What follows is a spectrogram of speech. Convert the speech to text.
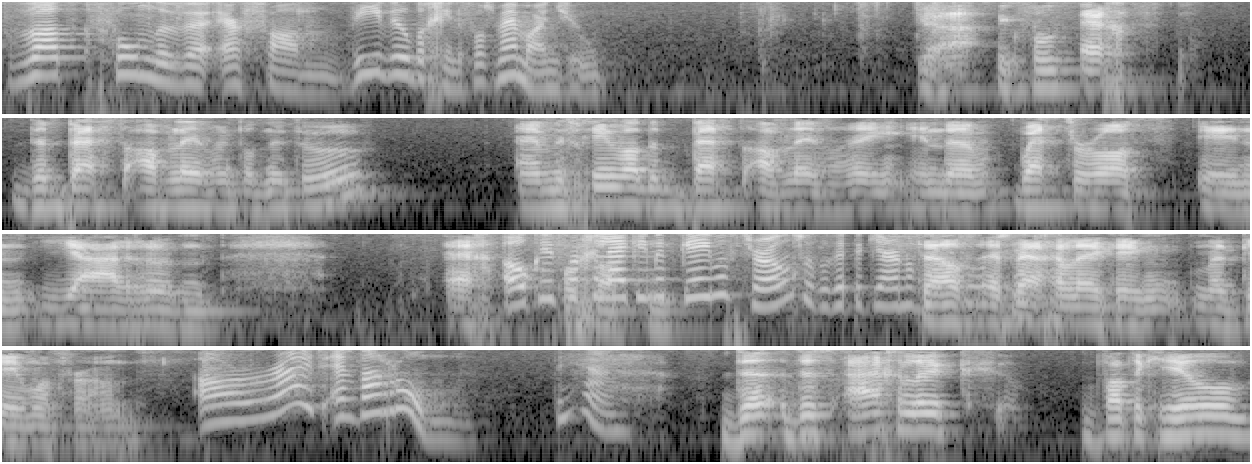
Wat vonden we ervan? Wie wil beginnen? Volgens mij Manju. Ja, ik vond het echt de beste aflevering tot nu toe. En misschien wel de beste aflevering in de Westeros in jaren. Echt. Ook in vergelijking met Game of Thrones, want dat heb ik jaar nog Zelfs in vergelijking met Game of Thrones. Alright, en waarom? Ja. De, dus eigenlijk wat ik heel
